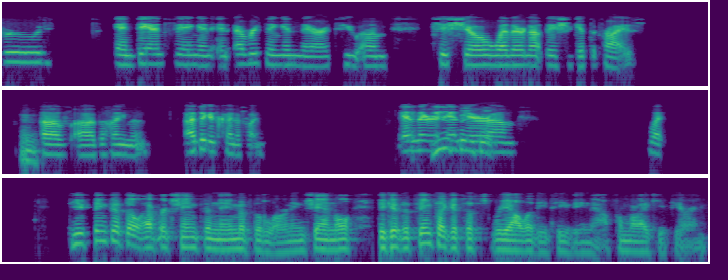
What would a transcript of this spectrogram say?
food and dancing and, and everything in there to um to show whether or not they should get the prize Hmm. of uh, the honeymoon. I think it's kind of fun. And they're and they're um Do you think that they'll ever change the name of the Learning Channel? Because it seems like it's just reality TV now, from what I keep hearing.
